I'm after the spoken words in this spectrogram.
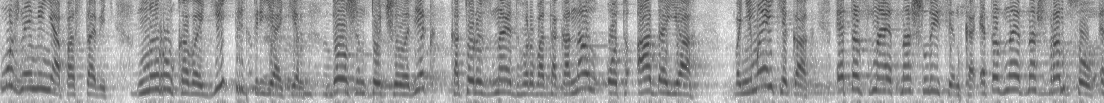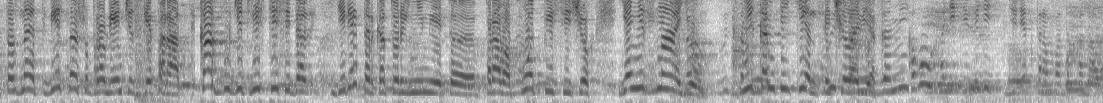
можно и меня поставить, но руководить предприятием должен тот человек, который знает горводоканал от А до Я. Понимаете как? Это знает наш Лысенко, это знает наш Францов, это знает весь наш управленческий аппарат. Как будет вести себя директор, который не имеет э, права подписи, чё? я не знаю. Вы сами- Некомпетентный вы сами человек. заметили. Кого вы хотите видеть директором водоканалу?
